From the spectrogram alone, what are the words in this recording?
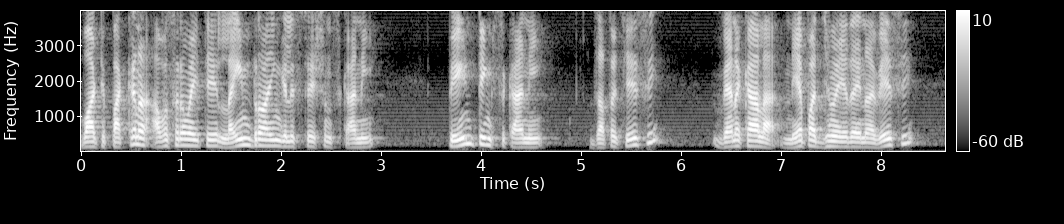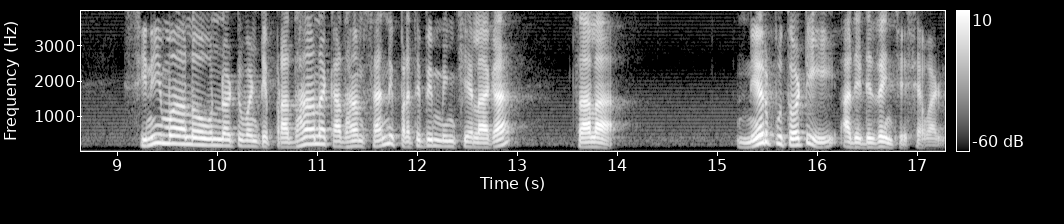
వాటి పక్కన అవసరమైతే లైన్ డ్రాయింగ్ ఇలిస్ట్రేషన్స్ కానీ పెయింటింగ్స్ కానీ జత చేసి వెనకాల నేపథ్యం ఏదైనా వేసి సినిమాలో ఉన్నటువంటి ప్రధాన కథాంశాన్ని ప్రతిబింబించేలాగా చాలా నేర్పుతోటి అది డిజైన్ చేసేవాళ్ళు.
